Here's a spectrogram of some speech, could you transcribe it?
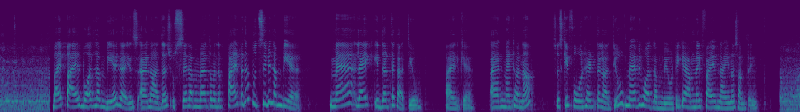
मैं भी 22 भाई पायल बहुत लंबी है गाइस एंड आदर्श उससे लंबा है तो मतलब पायल पता है मुझसे भी लंबी है। मैं लाइक इधर तक आती हूँ पायल के एंड मेट हो ना सो उसकी फोर हेड तक आती हूँ। मैं भी बहुत लंबी हूँ ठीक है? I am like five nine और समथिंग हाँ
